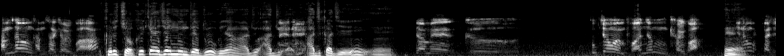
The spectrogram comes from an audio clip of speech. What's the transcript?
감사원 감사 결과, 그렇죠. 그 깨졌는데도 그냥 아주 아주 네네. 아직까지 예. 그다음에 그 국정원 보안점 결과 예. 이런 것까지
